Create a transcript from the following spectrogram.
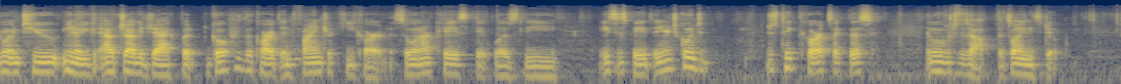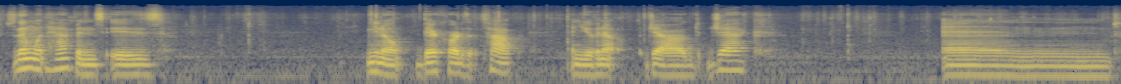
you're going to, you know, you can outjog a jack, but go through the cards and find your key card. So in our case, it was the ace of spades, and you're just going to just take the cards like this and move it to the top. That's all you need to do. So then what happens is you know, their card is at the top, and you have an out jogged jack, and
